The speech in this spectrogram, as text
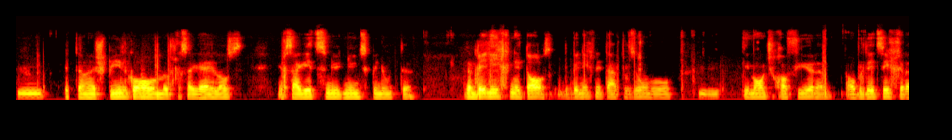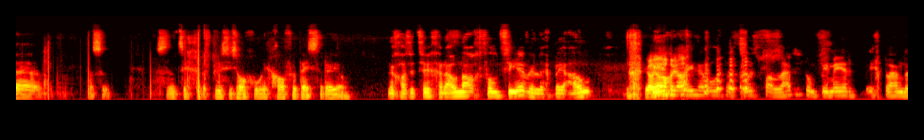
Mhm. mit einem Spiel gehen und wirklich sagen, hey, los, ich sage jetzt nicht 90 Minuten. Dann bin ich nicht das. Dann bin ich nicht die Person, Mhm. die die Mannschaft kann führen kann. Aber dort sicher, äh, also, das sind sicher gewisse Sachen, die ich kann verbessern kann. Ja. Ich kann es jetzt sicher auch nachvollziehen, weil ich bin auch Ja, ja, ja. einer, der den Fußball lebt. Und bei mir, ich blende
